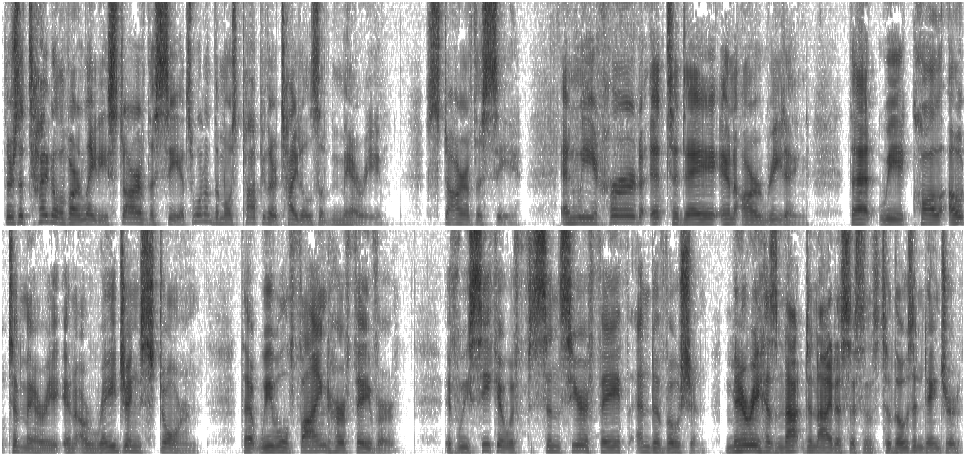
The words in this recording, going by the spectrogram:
there's a title of Our Lady, Star of the Sea. It's one of the most popular titles of Mary, Star of the Sea. And we heard it today in our reading that we call out to Mary in a raging storm, that we will find her favor if we seek it with sincere faith and devotion. Mary has not denied assistance to those endangered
